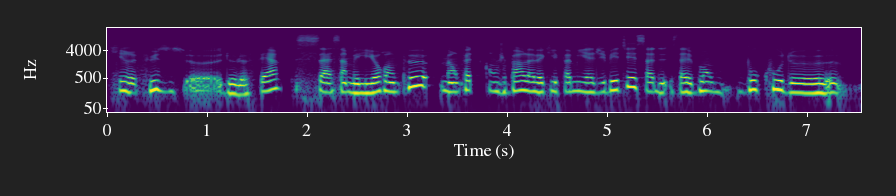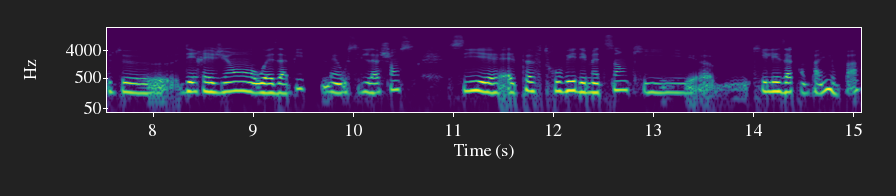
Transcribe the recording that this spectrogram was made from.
qui refusent euh, de le faire. Ça s'améliore un peu, mais en fait, quand je parle avec les familles LGBT, ça dépend beaucoup de des régions où elles habitent mais aussi de la chance si elles peuvent trouver des médecins qui, euh, qui les accompagnent ou pas.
